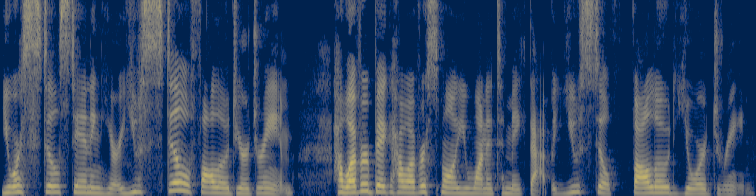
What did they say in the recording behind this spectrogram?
You are still standing here. You still followed your dream. However big, however small you wanted to make that, but you still followed your dream.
